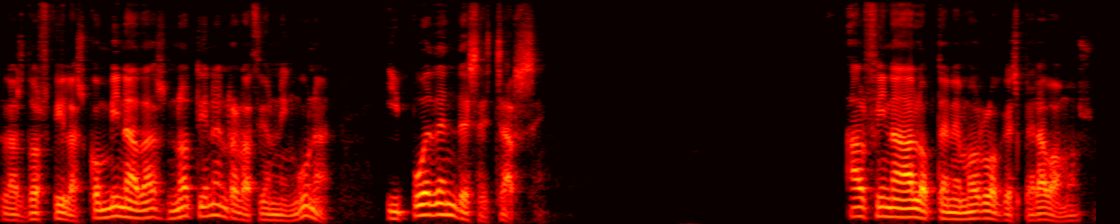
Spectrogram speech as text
las dos filas combinadas no tienen relación ninguna y pueden desecharse. Al final obtenemos lo que esperábamos,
